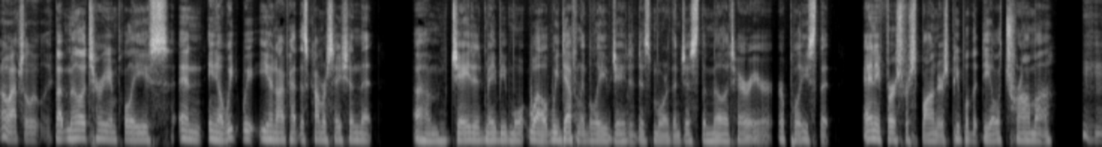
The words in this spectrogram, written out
Oh, absolutely. But military and police, and you know, we we you and I've had this conversation that um, jaded maybe more. Well, we definitely believe jaded is more than just the military or, or police. That any first responders, people that deal with trauma, hmm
